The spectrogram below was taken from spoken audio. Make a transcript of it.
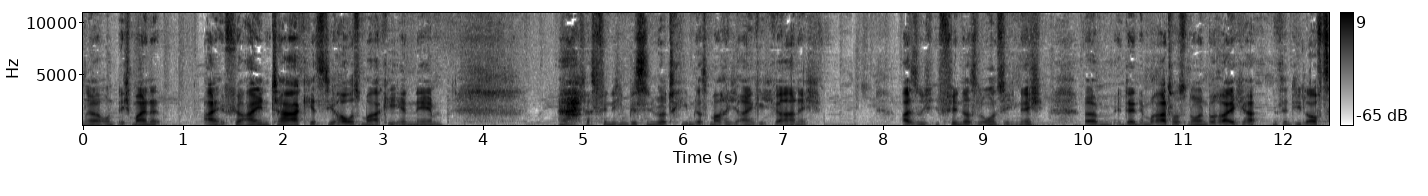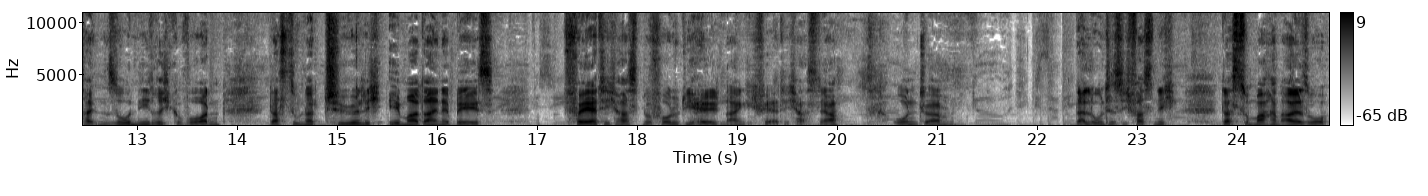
ja, und ich meine, für einen Tag jetzt die Hausmarke hier nehmen, das finde ich ein bisschen übertrieben. Das mache ich eigentlich gar nicht. Also ich finde, das lohnt sich nicht. Ähm, denn im Rathaus 9 Bereich sind die Laufzeiten so niedrig geworden, dass du natürlich immer deine Base fertig hast, bevor du die Helden eigentlich fertig hast, ja. Und ähm, da lohnt es sich fast nicht, das zu machen. Also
